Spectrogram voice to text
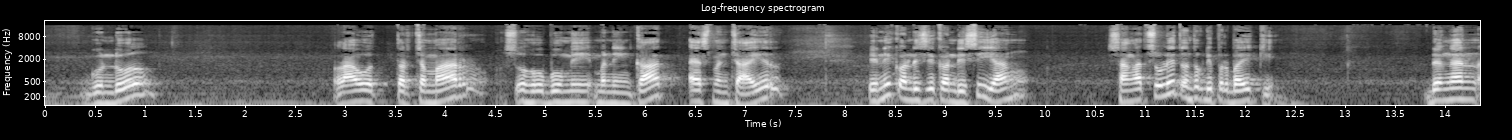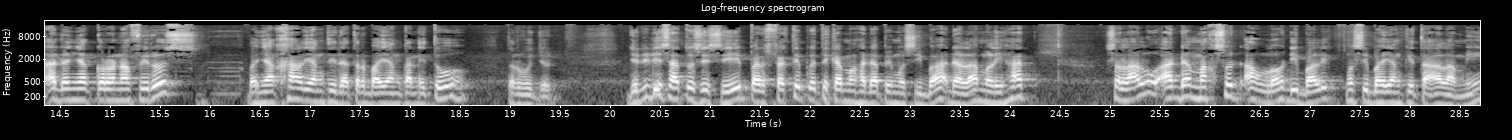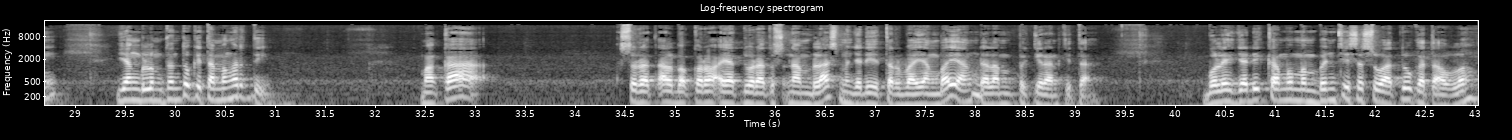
gundul, laut tercemar, suhu bumi meningkat, es mencair. Ini kondisi-kondisi yang sangat sulit untuk diperbaiki dengan adanya coronavirus banyak hal yang tidak terbayangkan itu terwujud. Jadi di satu sisi perspektif ketika menghadapi musibah adalah melihat selalu ada maksud Allah di balik musibah yang kita alami yang belum tentu kita mengerti. Maka surat Al-Baqarah ayat 216 menjadi terbayang-bayang dalam pikiran kita. Boleh jadi kamu membenci sesuatu kata Allah,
